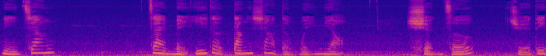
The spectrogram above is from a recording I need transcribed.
你将。在每一个当下的微妙，选择、决定、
